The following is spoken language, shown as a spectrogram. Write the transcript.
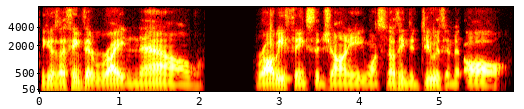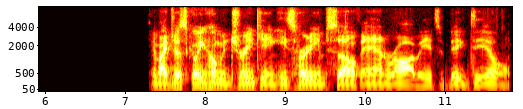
Because I think that right now, Robbie thinks that Johnny wants nothing to do with him at all. And by just going home and drinking, he's hurting himself and Robbie. It's a big deal.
